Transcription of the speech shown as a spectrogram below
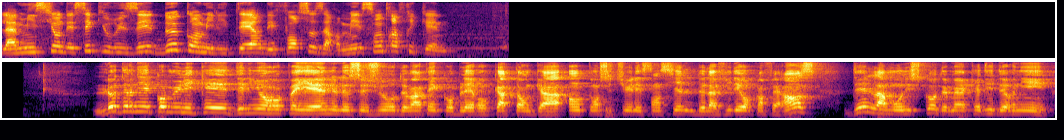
la mission de sécuriser deux camps militaires des forces armées centrafricaines. Le dernier communiqué de l'Union européenne, le séjour de Martin Kobler au Katanga, ont constitué l'essentiel de la vidéoconférence de la MONUSCO de mercredi dernier.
